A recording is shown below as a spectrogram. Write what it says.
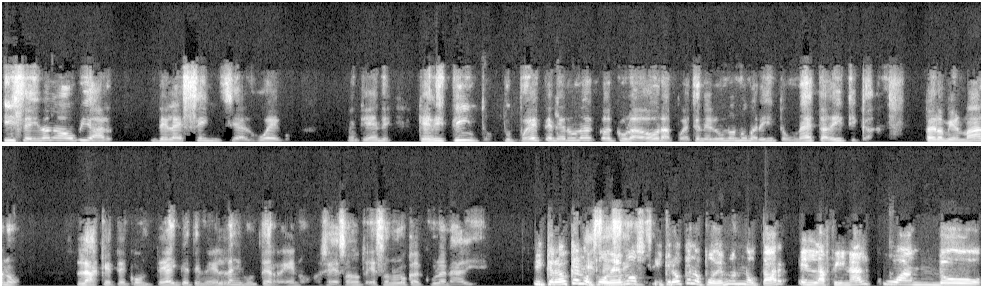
y se iban a obviar de la esencia del juego. ¿Me entiendes? Que es distinto. Tú puedes tener una calculadora, puedes tener unos numeritos, una estadística, pero mi hermano, las que te conté hay que tenerlas en un terreno. O sea, eso no, eso no lo calcula nadie. Y creo que lo Esa podemos, esencia. y creo que lo podemos notar en la final cuando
